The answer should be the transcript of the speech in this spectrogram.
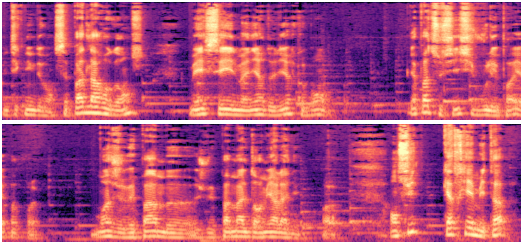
une technique de vente. C'est pas de l'arrogance, mais c'est une manière de dire que bon, il n'y a pas de souci. Si vous voulez pas, il n'y a pas de problème. Moi, je vais pas me, je vais pas mal dormir la nuit. Voilà. Ensuite, quatrième étape,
